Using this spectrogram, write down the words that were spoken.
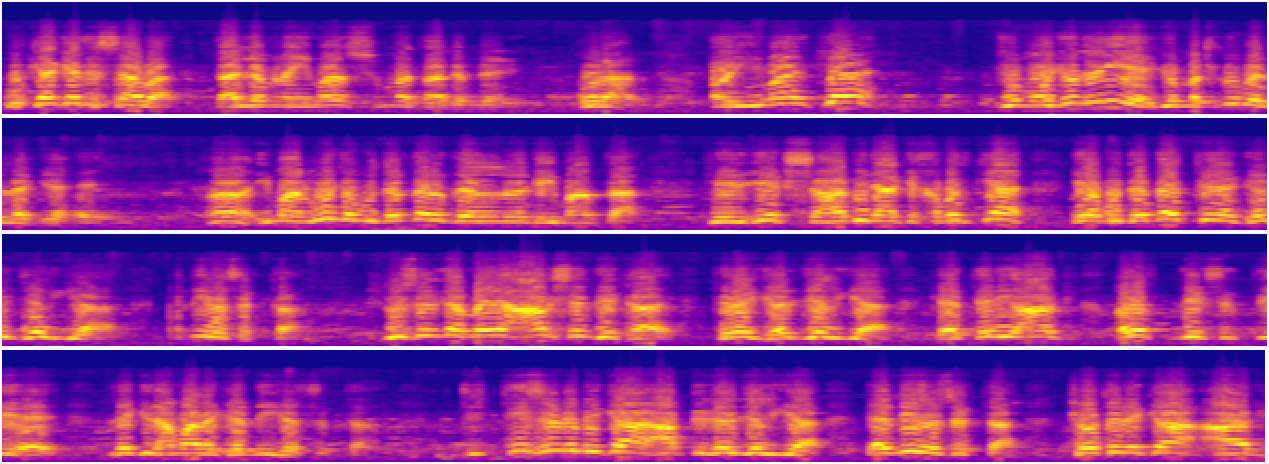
وہ کیا کہتے صحابہ؟ تعلم ایمان سما تعلم قرآن۔ اور ایمان کیا جو موجود نہیں ہے، جو مطلوب اللہ کیا ہے۔ ہاں ایمان وہ جو ادھر کا ایمان تھا۔ کہ ایک صحابی نے آ کے خبر کیا کہ ابو دادا تیرا گھر جل گیا. نہیں ہو سکتا. دوسرے کا میں نے آنکھ سے دیکھا ہے، تیرا گھر جل گیا. کہ تیری آنکھ غلط دیکھ سکتی ہے، لیکن ہمارا گھر نہیں جل سکتا. تیسرے نے بھی کہا، آپ کے گھر جل گیا. یا نہیں ہو سکتا. چوتھے نے کہا، آگ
